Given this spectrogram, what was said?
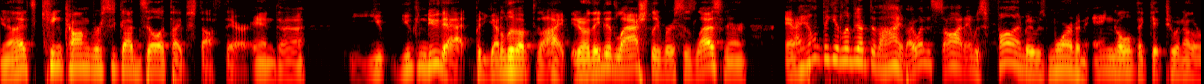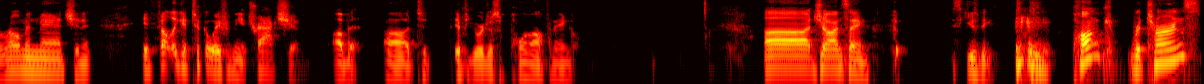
you know, that's King Kong versus Godzilla type stuff there. And uh, you you can do that, but you got to live up to the hype. You know, they did Lashley versus Lesnar, and I don't think it lived up to the hype. I went and saw it, and it was fun, but it was more of an angle to get to another Roman match, and it it felt like it took away from the attraction of it. Uh, to if you were just pulling off an angle. Uh, John saying, excuse me, Punk returns.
